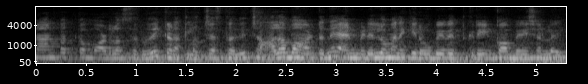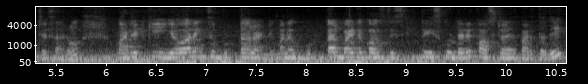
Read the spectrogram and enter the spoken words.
నాన్ పథకం మోడల్ వస్తుంది కదా ఇక్కడ అట్లా వచ్చేస్తుంది. చాలా బాగుంటుంది. అండ్ మిడిల్లో మనకి రూబీ విత్ గ్రీన్ కాంబినేషన్లో ఇచ్చేసారు వాటికి ఇయర్ రింగ్స్ బుట్టాలండి. మనకు బుట్టలు బయట కాస్ట్ తీసు- తీసుకుంటేనే కాస్ట్ అనేది పడుతుంది.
